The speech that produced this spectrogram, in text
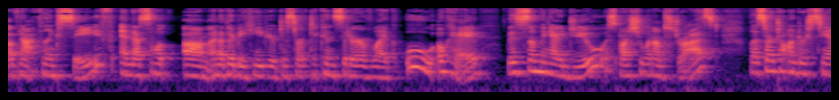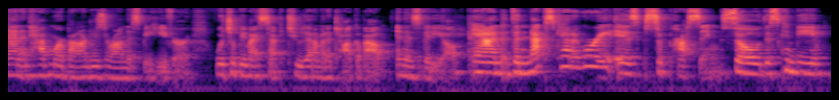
of not feeling safe, and that's um, another behavior to start to consider of like, ooh, okay, this is something I do, especially when I'm stressed. Let's start to understand and have more boundaries around this behavior, which will be my step two that I'm going to talk about in this video. And the next category is suppressing. So this can be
